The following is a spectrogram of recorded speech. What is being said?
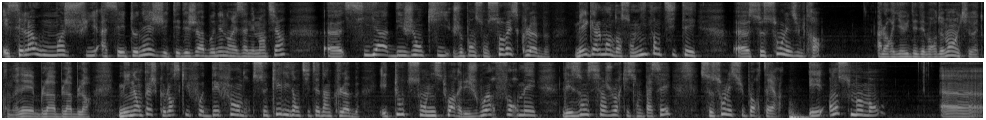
Et c'est là où moi je suis assez étonné. J'étais déjà abonné dans les années maintien. Euh, S'il y a des gens qui, je pense, ont sauvé ce club, mais également dans son identité, euh, ce sont les ultras. Alors il y a eu des débordements qui doivent être condamnés, bla bla. Mais il n'empêche que lorsqu'il faut défendre ce qu'est l'identité d'un club et toute son histoire et les joueurs formés, les anciens joueurs qui sont passés, ce sont les supporters. Et en ce moment, euh,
